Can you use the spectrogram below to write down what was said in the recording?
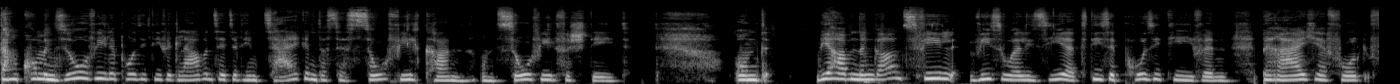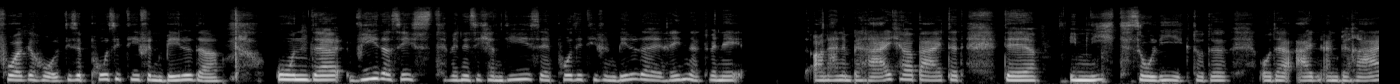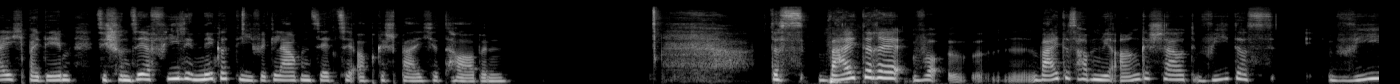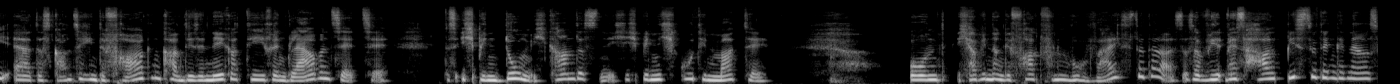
dann kommen so viele positive Glaubenssätze, die ihm zeigen, dass er so viel kann und so viel versteht. Und wir haben dann ganz viel visualisiert, diese positiven Bereiche vor, vorgeholt, diese positiven Bilder. Und äh, wie das ist, wenn er sich an diese positiven Bilder erinnert, wenn er an einem Bereich arbeitet, der ihm nicht so liegt oder, oder ein, ein Bereich, bei dem sich schon sehr viele negative Glaubenssätze abgespeichert haben. Das weitere, weiters haben wir angeschaut, wie das wie er das Ganze hinterfragen kann, diese negativen Glaubenssätze, dass ich bin dumm, ich kann das nicht, ich bin nicht gut in Mathe. Und ich habe ihn dann gefragt, von wo weißt du das? Also weshalb bist du denn genau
